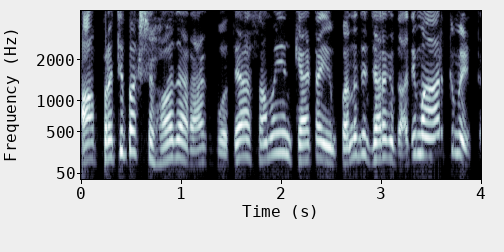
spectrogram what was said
ఆ ప్రతిపక్ష హోదా రాకపోతే ఆ సమయం కేటాయింపు అన్నది జరగదు. అది మా ఆర్గ్యుమెంట్.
